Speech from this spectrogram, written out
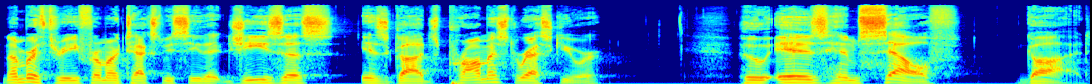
number three, from our text, we see that Jesus is God's promised rescuer who is himself God.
